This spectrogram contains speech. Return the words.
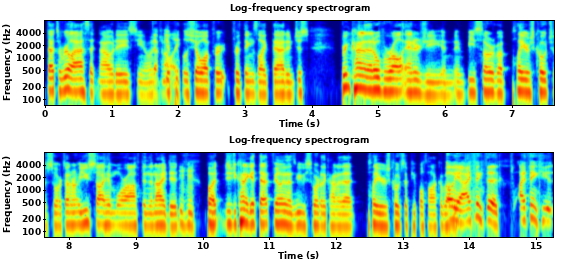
that's a real asset nowadays. You know, to get people to show up for for things like that and just bring kind of that overall energy and, and be sort of a player's coach of sorts. I don't know. You saw him more often than I did, Mhm. but did you kind of get that feeling that he was sort of the kind of that player's coach that people talk about? Oh yeah, I think the I think he,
